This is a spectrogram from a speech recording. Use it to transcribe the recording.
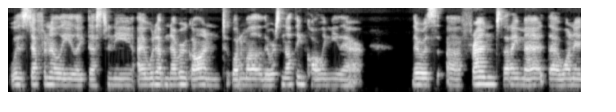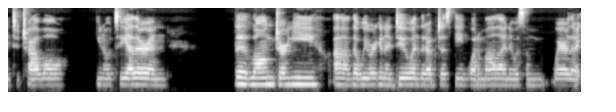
was definitely like destiny. I would have never gone to Guatemala. There was nothing calling me there. There was a friend that I met that wanted to travel, you know, together and the long journey uh, that we were going to do ended up just being Guatemala and it was somewhere that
